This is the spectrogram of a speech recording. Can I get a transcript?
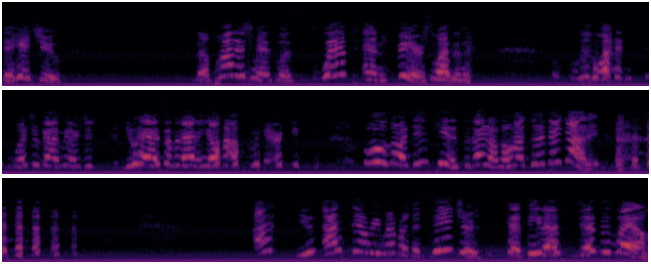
to hit you? The punishments was swift and fierce, wasn't it? What? What you got, married, Just you had some of that in your house, Mary? Oh Lord, these kids, they don't know how good they got it. I you I still remember the teachers could beat us just as well.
